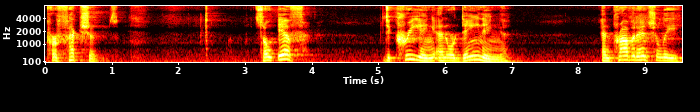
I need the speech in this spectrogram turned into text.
perfections. So if decreeing and ordaining and providentially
